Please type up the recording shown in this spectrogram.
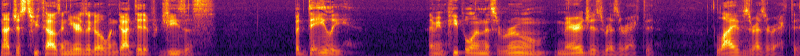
not just 2,000 years ago when God did it for Jesus, but daily. I mean, people in this room, marriages resurrected, lives resurrected,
